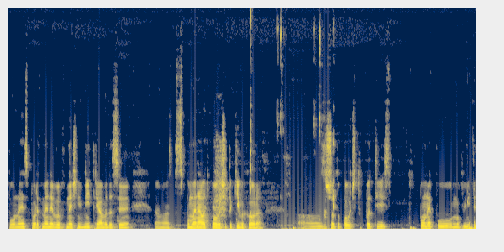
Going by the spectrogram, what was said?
поне според мен в днешни дни трябва да се а, споменават повече такива хора. А, защото повечето пъти, поне по новините,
